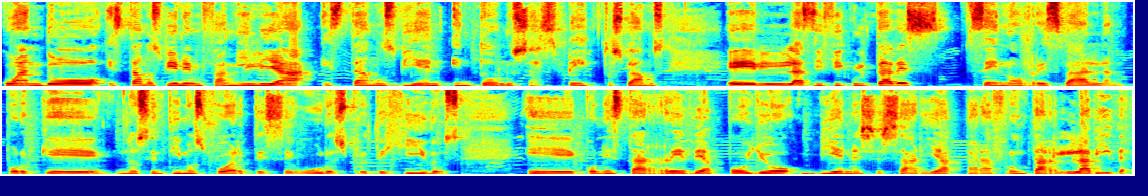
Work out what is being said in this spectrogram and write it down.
cuando estamos bien en familia, estamos bien en todos los aspectos. Vamos, eh, las dificultades se nos resbalan porque nos sentimos fuertes, seguros, protegidos, eh, con esta red de apoyo bien necesaria para afrontar la vida.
